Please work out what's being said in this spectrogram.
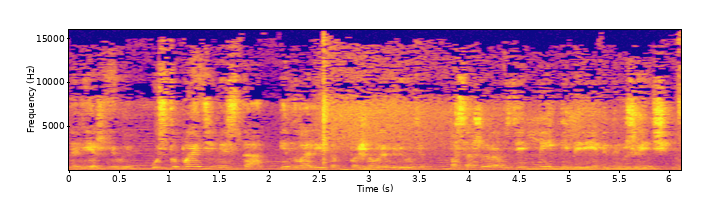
обязательно вежливы. Уступайте места инвалидам, пожилым людям, пассажирам с детьми и беременным женщинам.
